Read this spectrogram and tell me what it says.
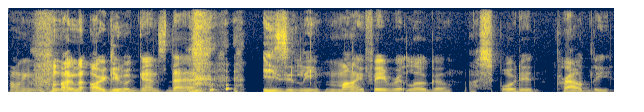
I mean, I'm not gonna argue against that. Easily my favorite logo. I sport it proudly.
